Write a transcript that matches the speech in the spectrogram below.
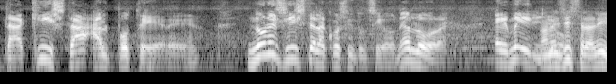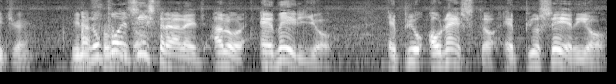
da chi sta al potere, non esiste la Costituzione. Allora, è meglio. Non esiste la legge. Ma non può esistere la legge. Allora, è meglio, è più onesto, è più serio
